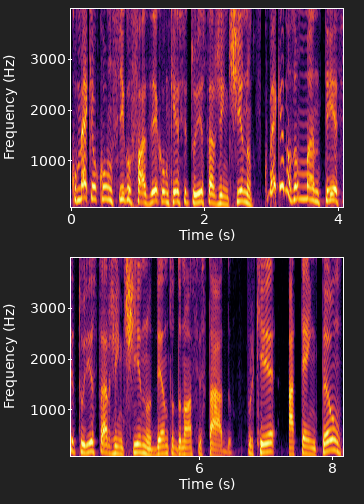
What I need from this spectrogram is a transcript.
Como é que eu consigo fazer com que esse turista argentino, como é que nós vamos manter esse turista argentino dentro do nosso estado? Porque até então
